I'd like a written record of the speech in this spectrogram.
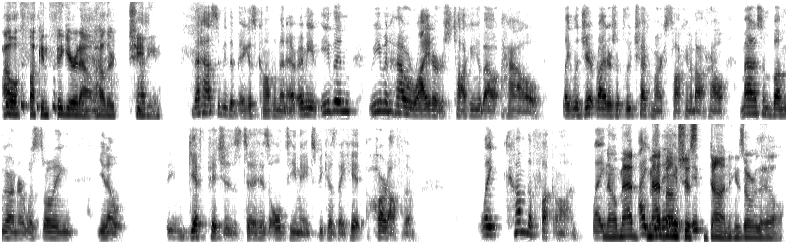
I will fucking figure it out how they're cheating. that has to be the biggest compliment ever. I mean, even we even have writers talking about how like legit writers with blue check marks talking about how Madison Bumgarner was throwing, you know, gift pitches to his old teammates because they hit hard off of him. Like, come the fuck on. Like, No, Mad I Mad Bum's if- just if- done. He's over the hill.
